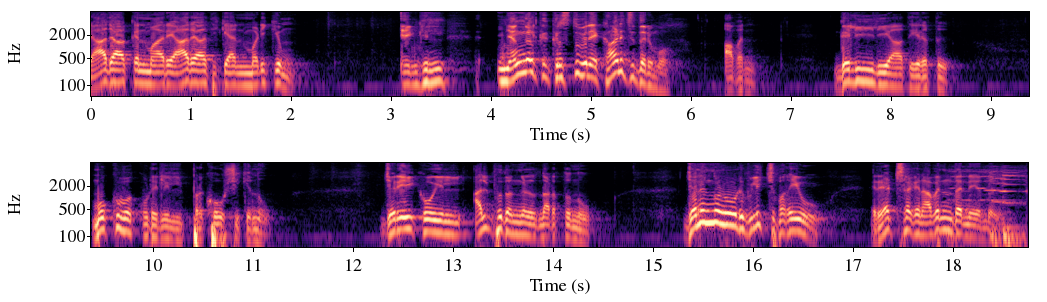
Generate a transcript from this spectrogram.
രാജാക്കന്മാരെ ആരാധിക്കാൻ മടിക്കും. എങ്കിൽ ഞങ്ങൾക്ക് ക്രിസ്തുവിനെ കാണിച്ചു തരുമോ? അവൻ ഗലീലിയ തീരത്ത് മുക്കുവക്കുടലിൽ പ്രഘോഷിക്കുന്നു. ജെറീക്കോയിൽ അത്ഭുതങ്ങൾ നടത്തുന്നു. ജനങ്ങളോട് വിളിച്ചു പറയൂ രക്ഷകൻ അവൻ തന്നെയെന്ന്.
